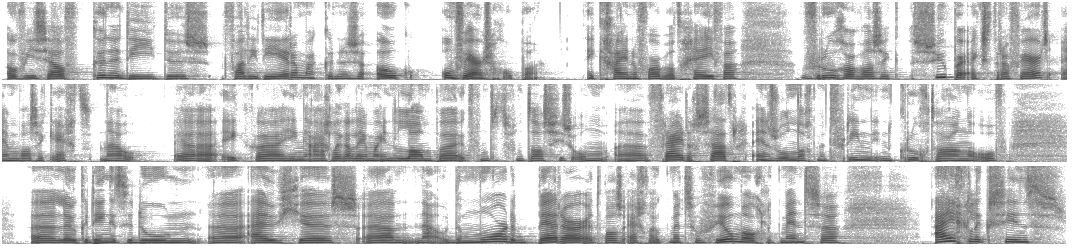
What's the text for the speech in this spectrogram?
over jezelf, kunnen die dus valideren, maar kunnen ze ook omverschoppen. Ik ga je een voorbeeld geven. Vroeger was ik super extravert en was ik echt, nou, uh, ik uh, hing eigenlijk alleen maar in de lampen. Ik vond het fantastisch om uh, vrijdag, zaterdag en zondag met vrienden in de kroeg te hangen of leuke dingen te doen, uitjes. Ehm, nou, the more the better. Het was echt ook met zoveel mogelijk mensen eigenlijk sinds,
